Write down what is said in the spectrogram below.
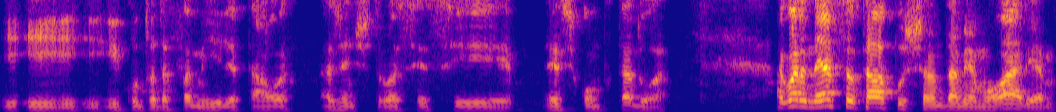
E, e, e, e com toda a família e tal, a gente trouxe esse, esse computador. Agora, nessa eu estava puxando da memória,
